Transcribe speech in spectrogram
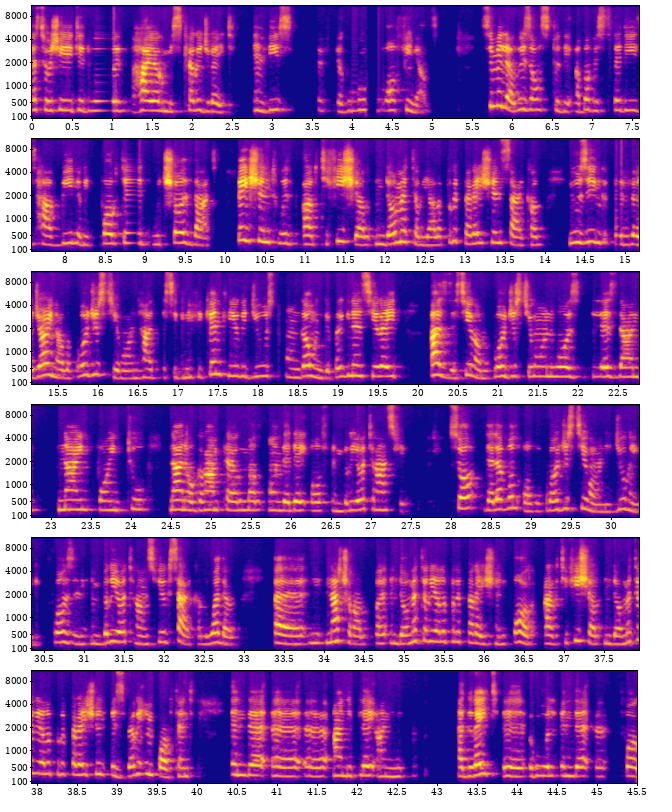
associated with higher miscarriage rate in this group of females. Similar results to the above studies have been reported, which shows that patients with artificial endometrial preparation cycle using vaginal progesterone had a significantly reduced ongoing pregnancy rate as the serum progesterone was less than 9.2 nanogram per ml on the day of embryo transfer. So the level of progesterone during frozen embryo transfer cycle, whether uh, natural uh, endometrial preparation or artificial endometrial preparation is very important in the uh, uh and play an, a great uh, role in the for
